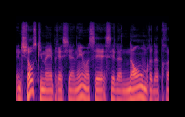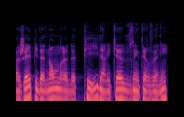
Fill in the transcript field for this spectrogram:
Une chose qui m'a impressionné, moi, c'est le nombre de projets puis le nombre de pays dans lesquels vous intervenez.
